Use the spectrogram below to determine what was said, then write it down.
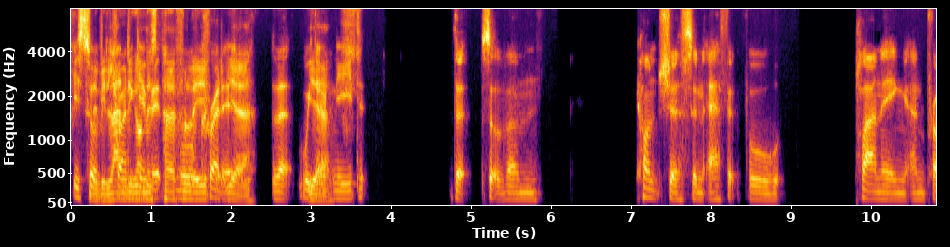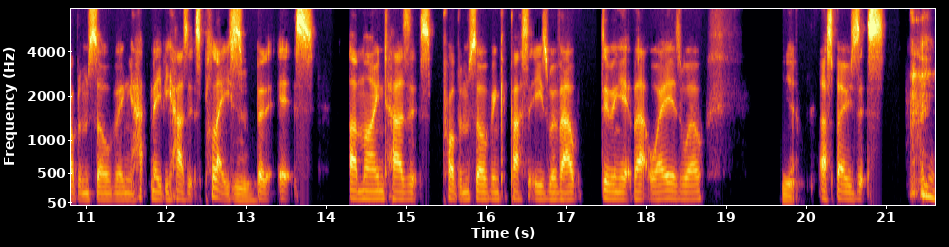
he's sort Maybe landing on this perfectly. Credit yeah. that we Yeah. don't need that sort of um conscious and effortful planning and problem solving maybe has its place Mm. but it's our mind has its problem solving capacities without doing it that way as well Yeah. I suppose it's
